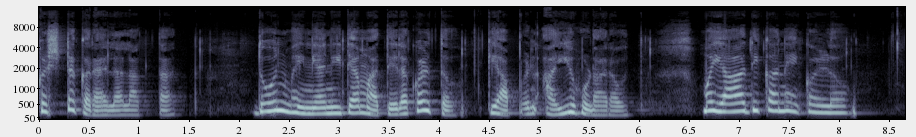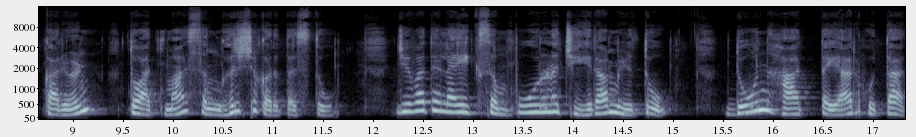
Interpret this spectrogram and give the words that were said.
कष्ट करायला लागतात. दोन महिन्यांनी त्या मातेला कळतं की आपण आई होणार आहोत. मग याआधी का नाही कळलं? कारण तो आत्मा संघर्ष करत असतो. जेव्हा त्याला एक संपूर्ण चेहरा मिळतो दोन हात तयार होतात.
